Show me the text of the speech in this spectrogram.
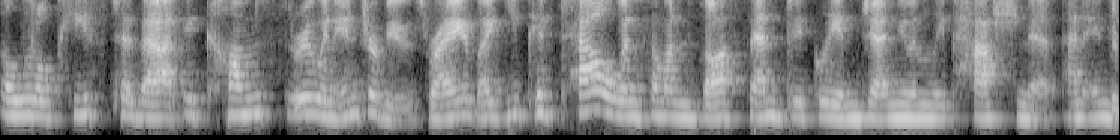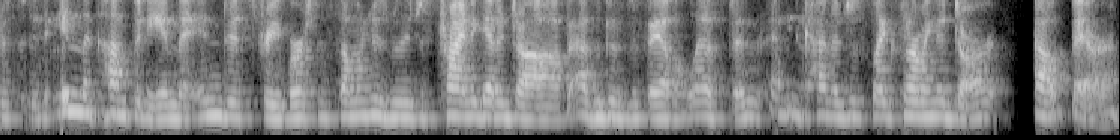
A little piece to that, it comes through in interviews, right? Like you could tell when someone is authentically and genuinely passionate and interested in the company, in the industry, versus someone who's really just trying to get a job as a business analyst and, and kind of just like throwing a dart out there.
